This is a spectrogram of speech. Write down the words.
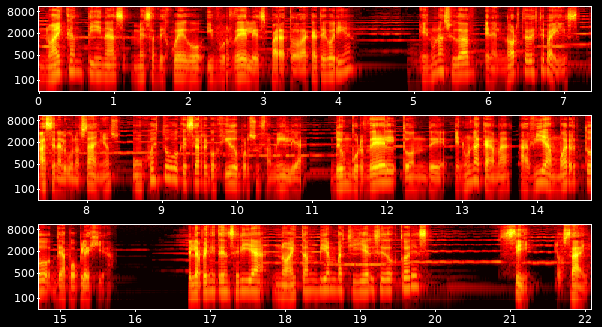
¿No hay cantinas, mesas de juego y burdeles para toda categoría? En una ciudad en el norte de este país, hace algunos años, un juez tuvo que ser recogido por su familia de un burdel donde en una cama había muerto de apoplejia. ¿En la penitenciaría no hay también bachilleres y doctores? Sí, los hay.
